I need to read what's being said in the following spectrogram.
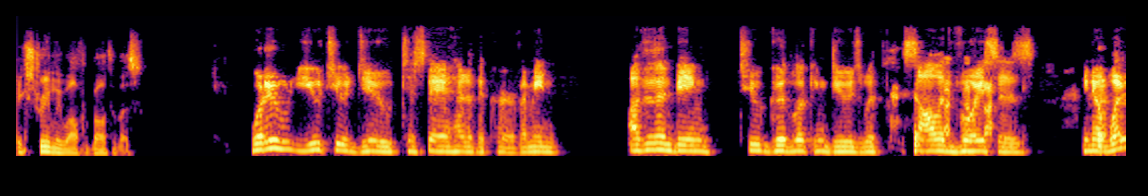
extremely well for both of us what do you two do to stay ahead of the curve? I mean, other than being two good-looking dudes with solid voices, you know what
